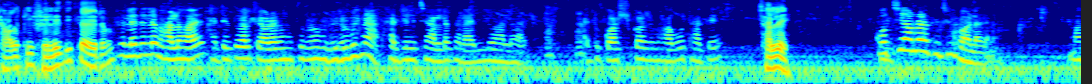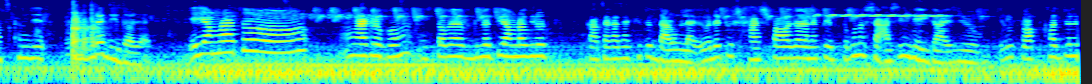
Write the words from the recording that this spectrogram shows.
ছাল কি ফেলে দিতে এরম? ফেলে দিলে ভালো হয়। হাটে তো আর কেওড়ার মতো রং বেরোবে না তার জন্য চালটা ফেলাই দিলে ভালো হয়। একটু কষ কষ ভাবও থাকে। ছালে? কচি আমরা কিছু করা লাগে না। মাঝখান দিয়ে ঘুরে দিয়ে দেওয়া যায়। এই আমরা তো একরকম তবে বিলতি আমরাগুলো কাঁচা কাঁচা খেতে দারুণ লাগে। ওটা একটু শ্বাস পাওয়া যায় অনেকটা একটু কোনো শ্বাসই নেই গায়ে যেরকম এগুলো টক খাওয়ার জন্য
